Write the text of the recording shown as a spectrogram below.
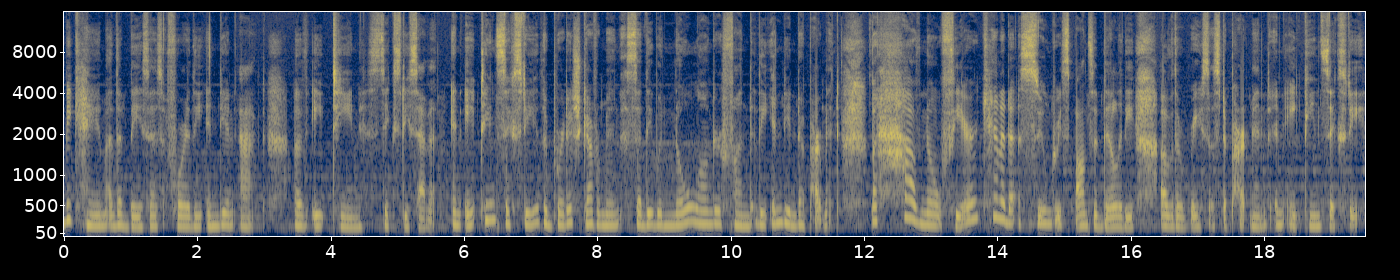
became the basis for the Indian Act of 1867. In 1860, the British government said they would no longer fund the Indian Department, but have no fear, Canada assumed responsibility of the Racist Department in 1860.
